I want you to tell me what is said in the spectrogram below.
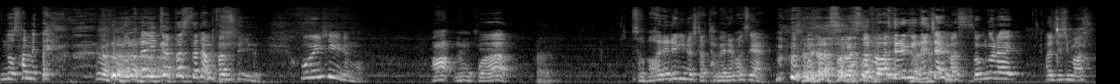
の冷めた やり方したらまずいよ美味しいでも。あでもこれはい。そばアレルギーの人は食べれません。そばアレルギー出ちゃいます。そんぐらい味します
